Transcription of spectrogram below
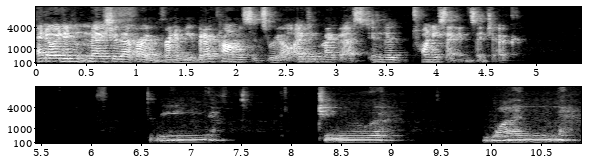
I know I didn't measure that right in front of you, but I promise it's real. I did my best in the 20 seconds I took. Three, two, one.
